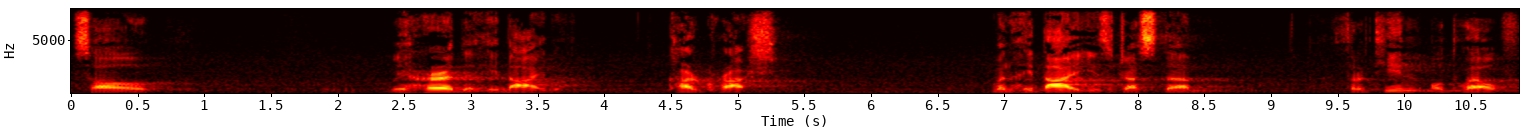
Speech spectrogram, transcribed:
So we heard he died, car crash. When he died, it's just um, 13 or 12.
